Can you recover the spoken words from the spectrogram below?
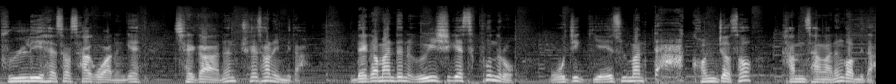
분리해서 사고하는 게 제가 아는 최선입니다. 내가 만든 의식의 스푼으로 오직 예술만 딱 건져서 감상하는 겁니다.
